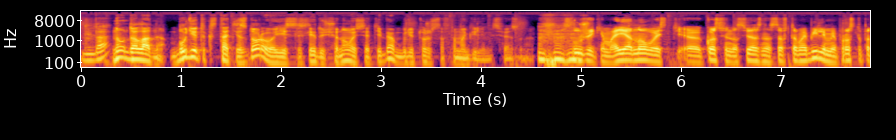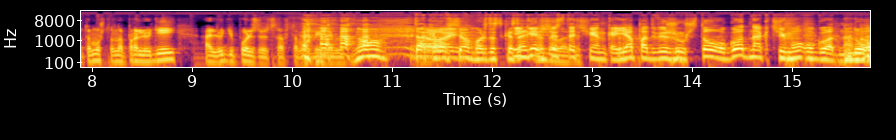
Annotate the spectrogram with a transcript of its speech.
Да? Ну да ладно. Будет, кстати, здорово, если следующая новость от тебя будет тоже с автомобилями связана. Слушайте, моя новость э, косвенно связана с автомобилями, просто потому что она про людей, а люди пользуются автомобилями. Ну, так и всем можно сказать. Игорь ну. Шесточенко, я подвяжу что угодно к чему угодно. Ну, Ну, а-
